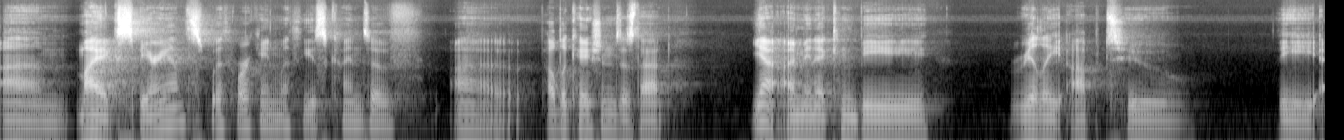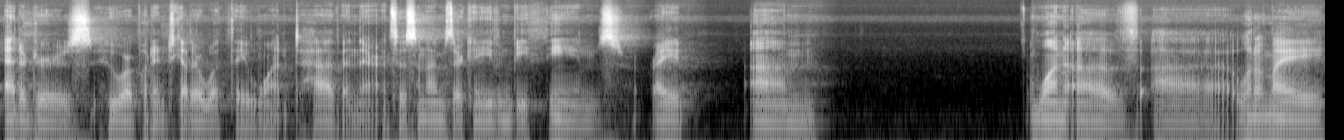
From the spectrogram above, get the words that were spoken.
Um, my experience with working with these kinds of uh, publications is that, yeah, I mean, it can be really up to the editors who are putting together what they want to have in there. And so sometimes there can even be themes, right? Um, one of uh, one of my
